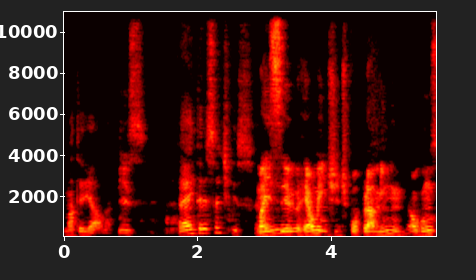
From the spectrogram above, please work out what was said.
material, né? isso. É interessante isso. É Mas eu realmente, tipo, pra mim, alguns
